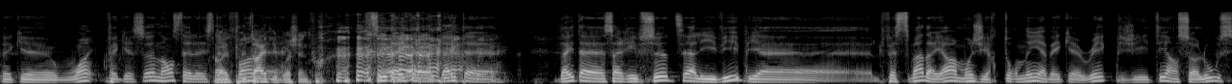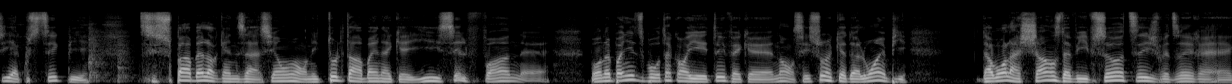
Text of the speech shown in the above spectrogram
Fait que, ouais. Fait que ça, non, c'était Ça va c'était être le plus fun. tard les euh, prochaines fois. tu sais, d'être, euh, d'être, euh, à sa rive sud, tu sais, à Lévis. Puis euh, le festival, d'ailleurs, moi, j'ai retourné avec euh, Rick, puis j'ai été en solo aussi, acoustique. Puis c'est super belle organisation. On est tout le temps bien accueillis. C'est le fun. euh, on a pogné du beau temps quand il y été. Fait que non, c'est sûr que de loin, puis d'avoir la chance de vivre ça, tu sais, je veux dire. euh,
